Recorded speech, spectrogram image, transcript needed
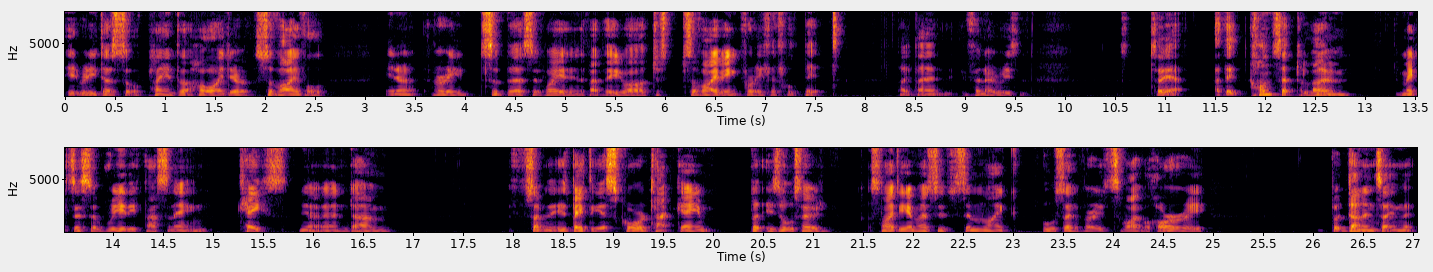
it really does sort of play into that whole idea of survival in a very subversive way in the fact that you are just surviving for a little bit like that for no reason. So yeah, I think concept alone makes this a really fascinating case, you know, and um, something that is basically a score attack game, but is also slightly immersive, sim like, also very survival horror but done in something that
